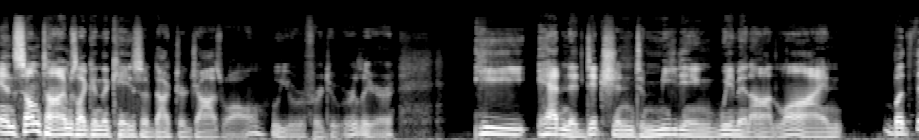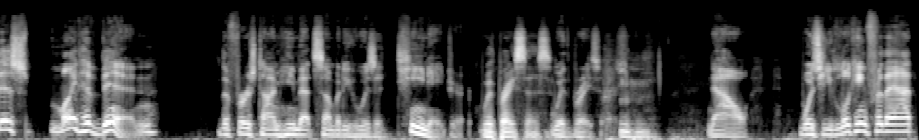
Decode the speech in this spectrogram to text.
and sometimes, like in the case of Dr. Joswal, who you referred to earlier, he had an addiction to meeting women online, but this might have been the first time he met somebody who was a teenager with braces. with braces. Now, was he looking for that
